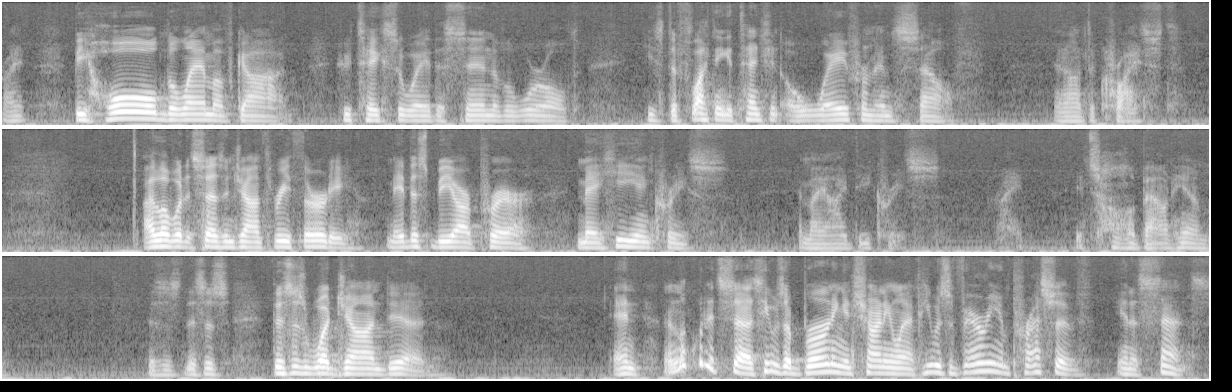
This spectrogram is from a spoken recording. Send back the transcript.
Right? Behold the Lamb of God who takes away the sin of the world. He's deflecting attention away from himself and onto Christ. I love what it says in John 3:30. May this be our prayer. May he increase and may I decrease. Right? It's all about him. This is this is this is what John did. And and look what it says. He was a burning and shining lamp. He was very impressive in a sense,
